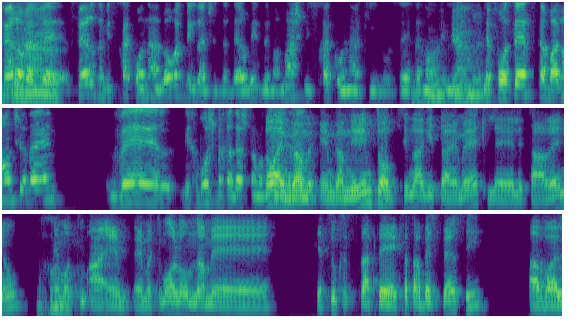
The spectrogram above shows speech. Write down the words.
פייר אבל סיפורה- זה, פייר זה משחק עונה, לא רק בגלל שזה דרבי, זה ממש משחק עונה, כאילו זה נכון, לגמרי. לפוצץ את הבלון שלהם ולכבוש מחדש את המקום לא, הם שלהם. גם, הם גם נראים טוב, צריכים להגיד את האמת, לצערנו, נכון. הם, אה, הם, הם אתמול אמנם יצאו קצת, קצת הרבה ספרסי, אבל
